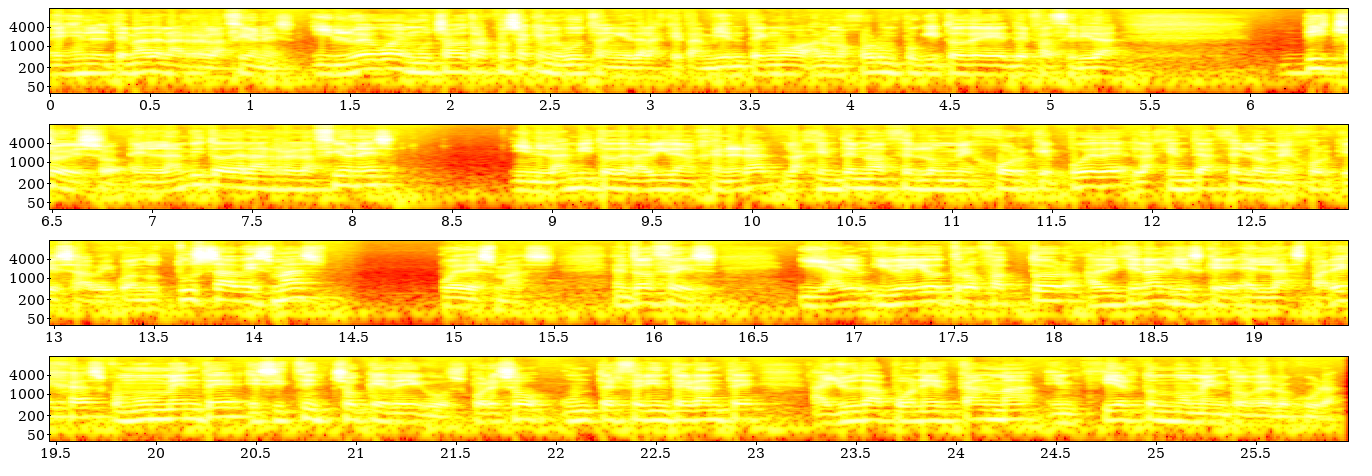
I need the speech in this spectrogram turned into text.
es en el tema de las relaciones. Y luego hay muchas otras cosas que me gustan y de las que también tengo a lo mejor un poquito de, de facilidad. Dicho eso, en el ámbito de las relaciones y en el ámbito de la vida en general, la gente no hace lo mejor que puede, la gente hace lo mejor que sabe. Y cuando tú sabes más, puedes más. Entonces, y, hay otro factor adicional y es que en las parejas comúnmente existen choque de egos. Por eso un tercer integrante ayuda a poner calma en ciertos momentos de locura.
